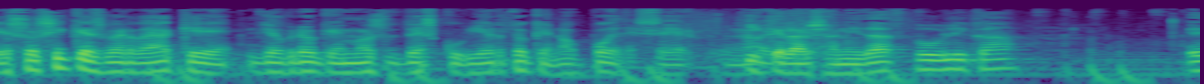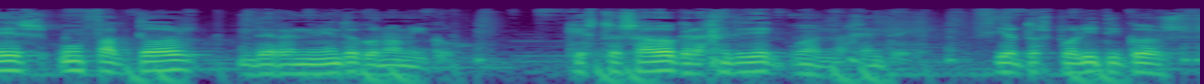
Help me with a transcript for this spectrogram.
Eso sí que es verdad que yo creo que hemos descubierto que no puede ser. Y que la sanidad pública es un factor de rendimiento económico. Que esto es algo que la gente, bueno, la gente, ciertos políticos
